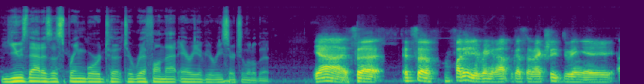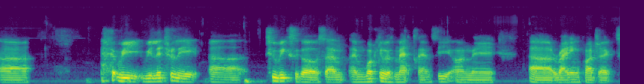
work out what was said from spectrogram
use that as a springboard to, to riff on that area of your research a little bit. Yeah, it's a it's a funny to bring it up because I'm actually doing a uh, we we literally uh, two weeks ago. So I'm I'm working with Matt Clancy on a uh, writing project,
